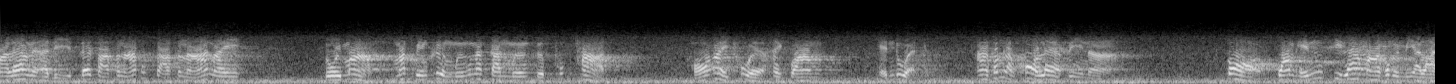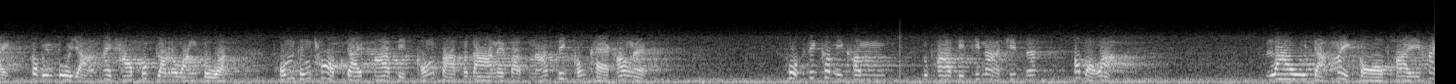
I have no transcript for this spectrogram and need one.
มาแล้วในอดีตและศาสนาทุกศาสนาใน โดยมากมักเป็นเครื่องมือนักการเมืองเกือบทุกชาติ ขอให้ช่วยให้ความเห็นด้วยสำหรับข้อแรกนี่นะก็ความเห็นที่แล้วมาก็ไม่มีอะไร ก็เป็นตัวอย่างให้ชาวพุทธระวังตัว ผมถึงชอบใจภาสิทธิ์ของศาสดาในศาสนาซิกของแขกเขาไงพวกซิกเขามีคำสุภาษิตที่น่าคิดนะเขาบอกว่า เราจะไม่ก่อภัยให้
